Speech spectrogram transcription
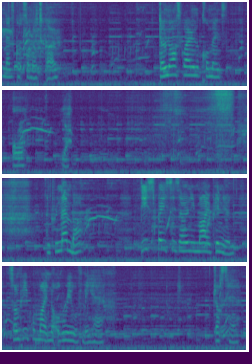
And I've got somewhere to go. Don't ask where in the comments or yeah. And remember, these spaces are only my opinion. Some people might not agree with me here. Just here.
